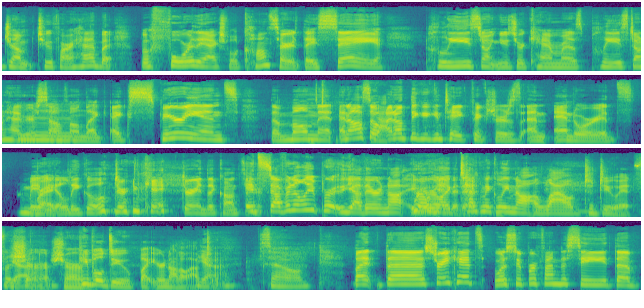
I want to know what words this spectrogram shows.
jump too far ahead, but before the actual concert, they say, please don't use your cameras, please don't have your cell mm. phone. Like experience the moment, and also Yeah. I don't think you can take pictures and and or it's maybe Right. illegal during during the concert. It's definitely pro- yeah. They're not. You're like technically not allowed to do it for Yeah, sure. sure. People do, but you're not allowed yeah. to. So, but the Stray Kids was super fun to see. The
